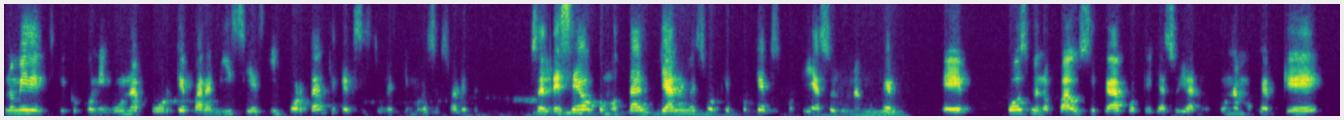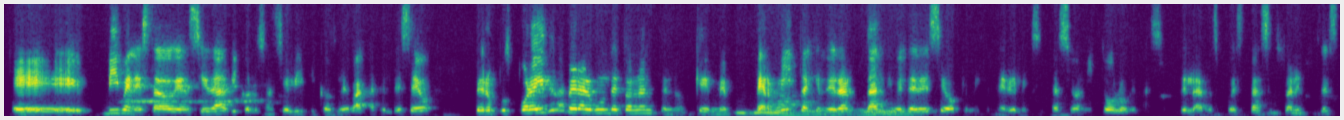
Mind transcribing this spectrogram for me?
no me identifico con ninguna porque para mí sí es importante que exista un estímulo sexual. O sea, el deseo como tal ya no me surge. ¿Por qué? Pues porque ya soy una mujer eh, postmenopáusica, porque ya soy una mujer que eh, vive en estado de ansiedad y con los ansiolíticos le bajan el deseo. Pero pues por ahí debe haber algún detonante, ¿no? Que me permita generar tal nivel de deseo que me genere la excitación y todo lo demás de la respuesta sexual. Entonces,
